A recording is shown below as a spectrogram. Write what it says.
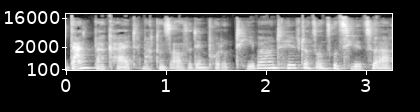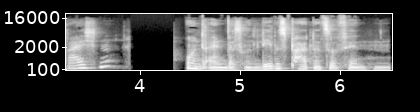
Dankbarkeit macht uns außerdem produktiver und hilft uns, unsere Ziele zu erreichen und einen besseren Lebenspartner zu finden.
